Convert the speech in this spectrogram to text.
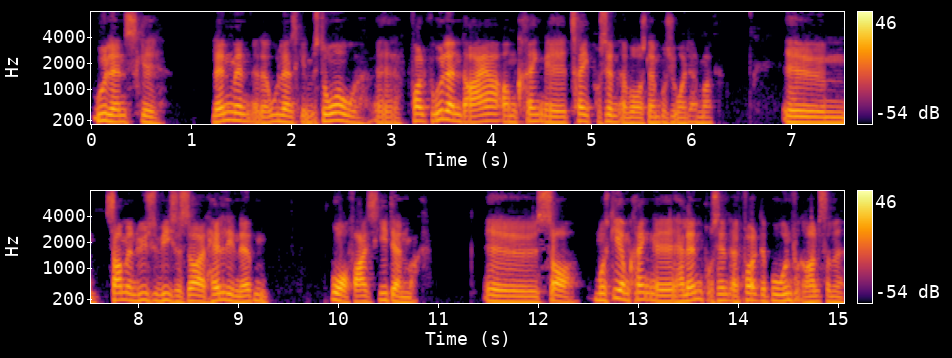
udlandske landmænd, eller udlandske investorer, øh, folk fra udlandet ejer omkring øh, 3% af vores landbrugsjord i Danmark. Øh, samme analyse viser så, at halvdelen af dem bor faktisk i Danmark. Øh, så måske omkring øh, 1,5% af folk, der bor uden for grænserne.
